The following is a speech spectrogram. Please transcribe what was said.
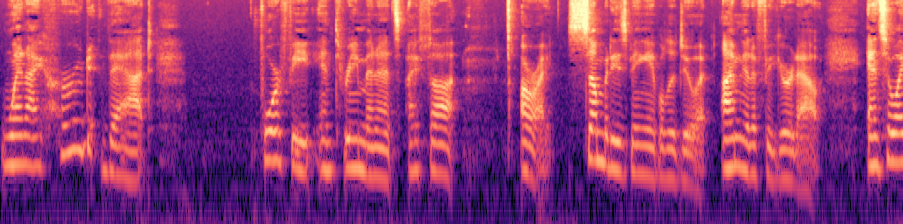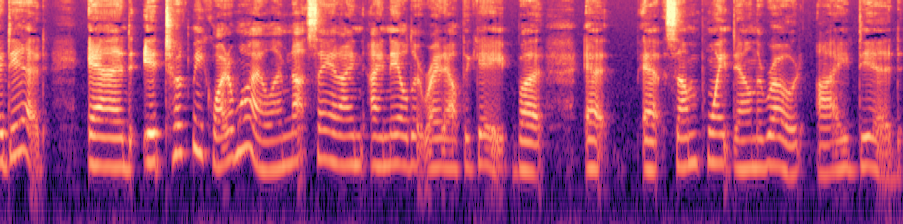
when I heard that four feet in three minutes, I thought, all right, somebody's being able to do it. I'm going to figure it out. And so I did. And it took me quite a while. I'm not saying I, I nailed it right out the gate, but at at some point down the road, I did,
